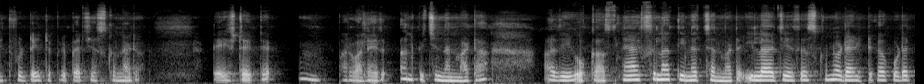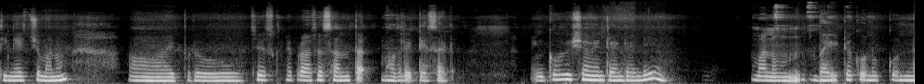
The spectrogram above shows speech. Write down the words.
విత్ ఫుడ్ అయితే ప్రిపేర్ చేసుకున్నాడు. టేస్ట్ అయితే పర్వాలేదు అనిపించింది అనమాట అది ఒక స్నాక్స్లా తినచ్చు అనమాట ఇలా చేసేసుకుని డైరెక్ట్గా కూడా తినేయచ్చు మనం. ఇప్పుడు చేసుకునే ప్రాసెస్ అంతా మొదలెట్టేశాడు. ఇంకో విషయం ఏంటంటే అండి మనం బయట కొనుక్కున్న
